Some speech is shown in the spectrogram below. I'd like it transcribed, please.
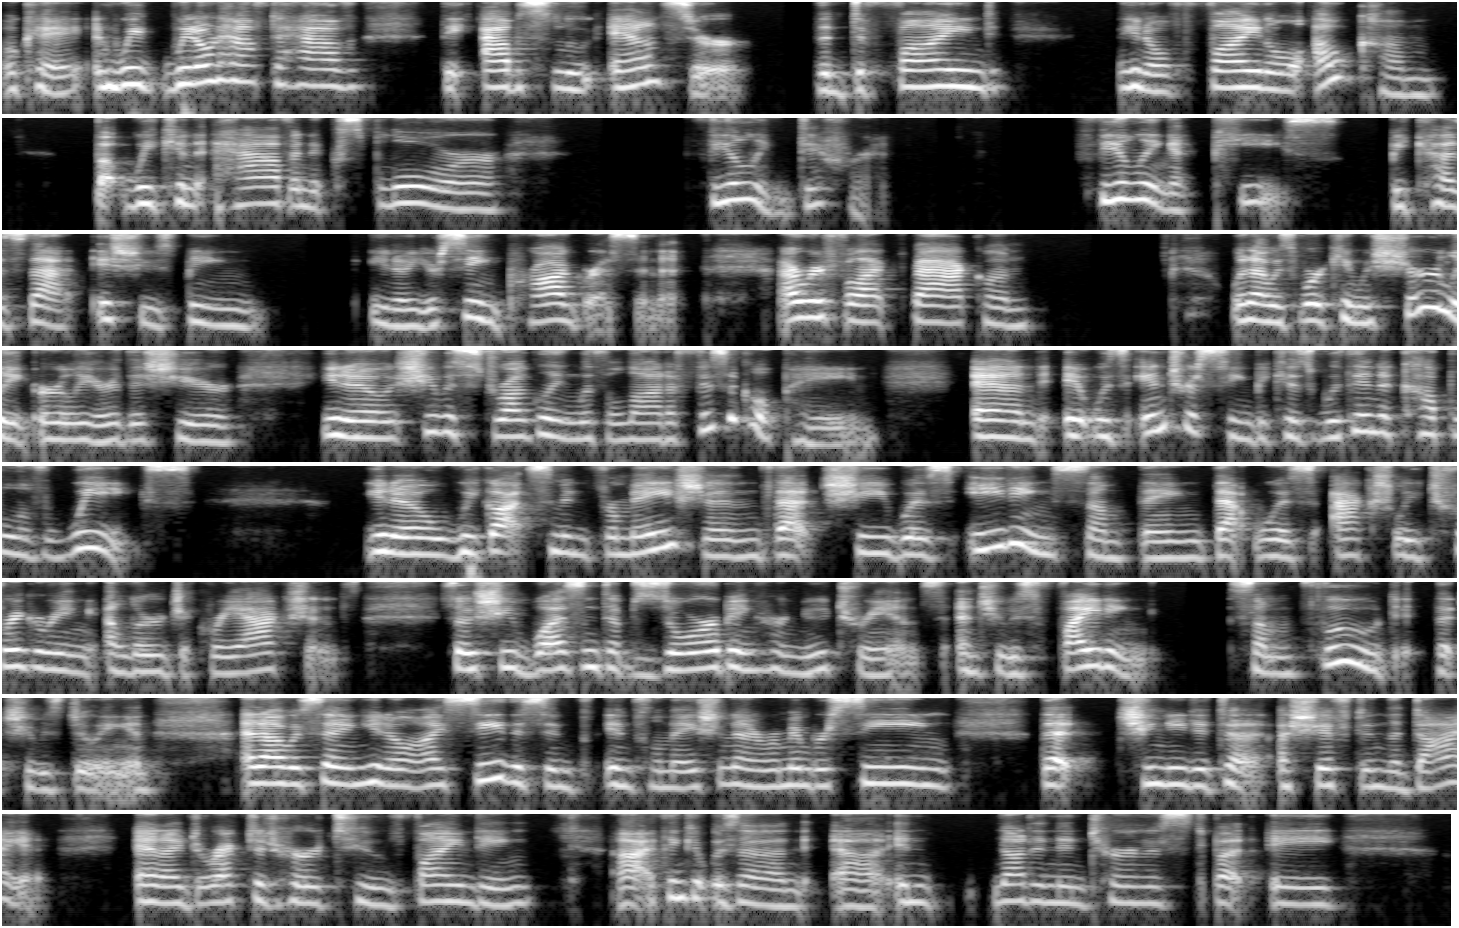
Okay, and we, we don't have to have the absolute answer, the defined, you know, final outcome, but we can have and explore feeling different, feeling at peace because that issue's being, you know, you're seeing progress in it. I reflect back on when I was working with Shirley earlier this year, you know, she was struggling with a lot of physical pain. And it was interesting because within a couple of weeks, you know, we got some information that she was eating something that was actually triggering allergic reactions. So she wasn't absorbing her nutrients and she was fighting some food that she was doing. And, and I was saying, you know, I see this in, inflammation. I remember seeing that she needed to, a shift in the diet. And I directed her to finding, uh, I think it was an, uh, in, not an internist, but a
